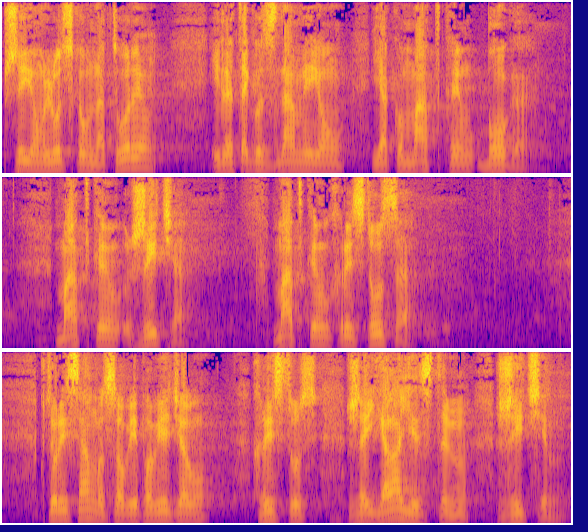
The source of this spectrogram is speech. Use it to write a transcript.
przyjął ludzką naturę i dlatego znamy ją jako Matkę Boga, Matkę życia, Matkę Chrystusa, który sam o sobie powiedział, Chrystus, że ja jestem życiem.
